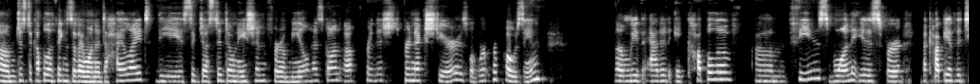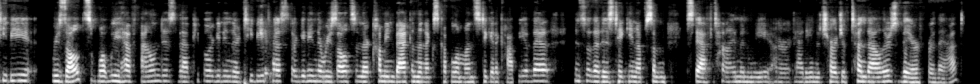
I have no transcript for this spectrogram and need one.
Um, just a couple of things that I wanted to highlight. The suggested donation for a meal has gone up for this, for next year is what we're proposing. Um, we've added a couple of, um, fees. One is for a copy of the TB results. What we have found is that people are getting their TB tests, they're getting their results, and they're coming back in the next couple of months to get a copy of that. And so that is taking up some staff time, and we are adding a charge of ten dollars there for that.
